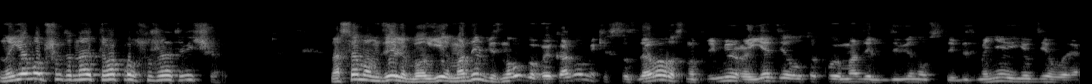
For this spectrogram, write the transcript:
Ну, я, в общем-то, на этот вопрос уже отвечаю. На самом деле модель безналоговой экономики создавалась, например, я делал такую модель в 90-е, без меня ее делали.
